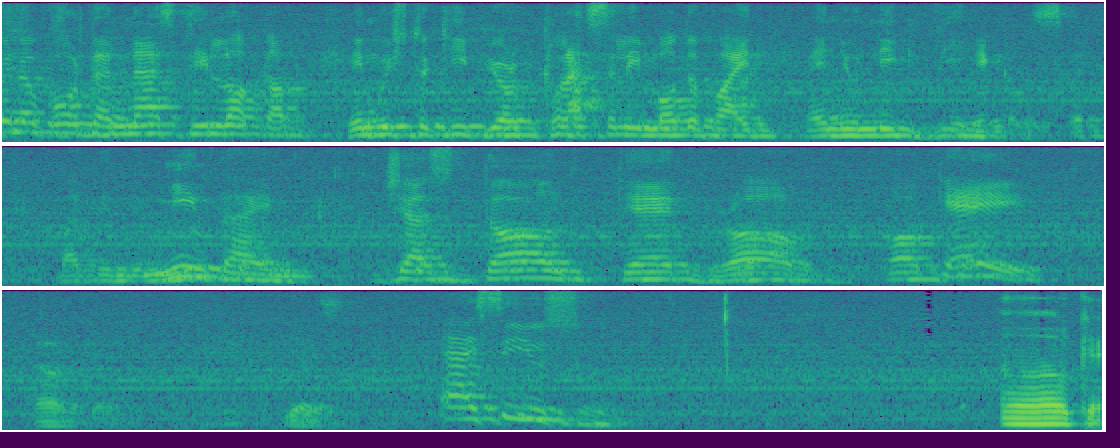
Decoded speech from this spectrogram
can afford a nasty lockup in which to keep your classily modified and unique vehicles. But in the meantime, just don't get robbed, okay? Okay. Yes. I see you soon. Uh, okay,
